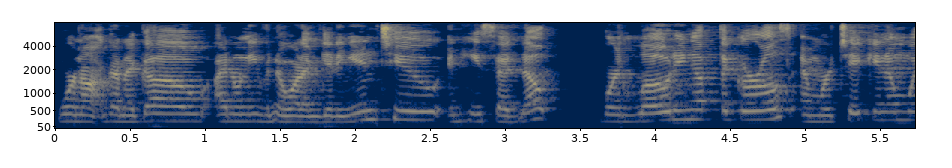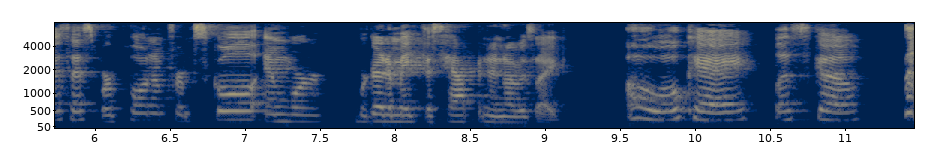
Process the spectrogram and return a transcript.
we're not going to go. I don't even know what I'm getting into. And he said, Nope, we're loading up the girls and we're taking them with us. We're pulling them from school and we're, we're going to make this happen. And I was like, oh, okay, let's go.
